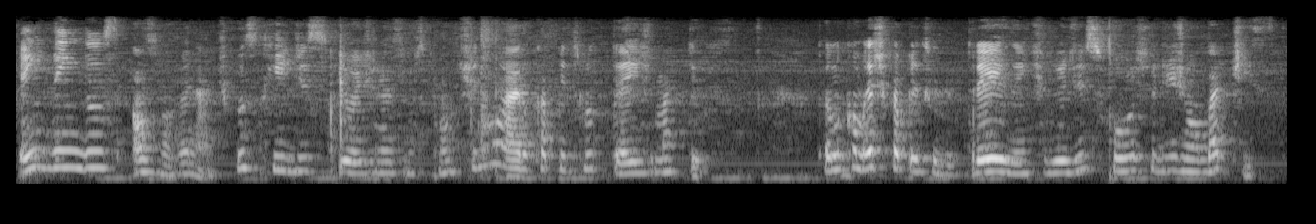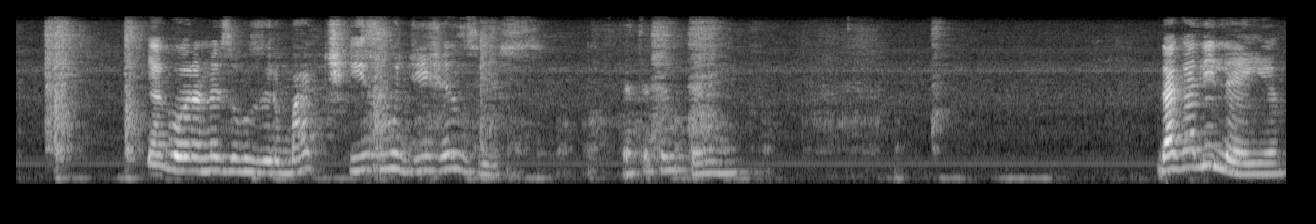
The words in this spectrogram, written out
Bem-vindos aos Novenáticos Kids e hoje nós vamos continuar o capítulo 3 de Mateus. Então, no começo do capítulo 3, a gente viu o discurso de João Batista. E agora nós vamos ver o batismo de Jesus. Da Galileia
